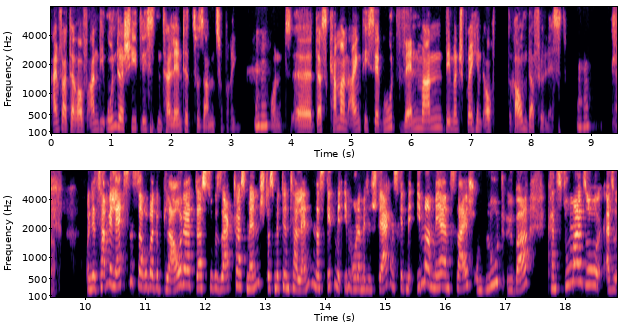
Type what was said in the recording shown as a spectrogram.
einfach darauf an, die unterschiedlichsten Talente zusammenzubringen. Mhm. Und äh, das kann man eigentlich sehr gut, wenn man dementsprechend auch Raum dafür lässt. Mhm. Ja? Und jetzt haben wir letztens darüber geplaudert, dass du gesagt hast, Mensch, das mit den Talenten, das geht mir immer oder mit den Stärken, das geht mir immer mehr in Fleisch und Blut über. Kannst du mal so, also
